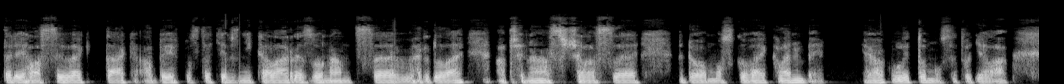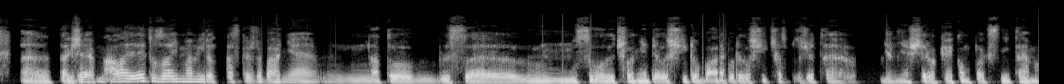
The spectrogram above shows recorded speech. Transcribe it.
tedy hlasivek tak, aby v podstatě vznikala rezonance v hrdle a přenášela se do mozkové klenby. Jo, kvůli tomu se to dělá. E, takže, ale je to zajímavý dotaz, každopádně na to by se muselo vyčlenit delší doba nebo delší čas, protože to je poměrně široké komplexní téma.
